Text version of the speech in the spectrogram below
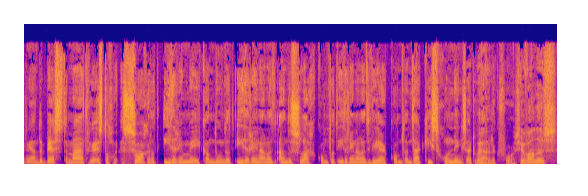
ja, de beste maatregel is toch zorgen dat iedereen mee kan doen. Dat iedereen aan, het, aan de slag komt, dat iedereen aan het werk komt. En daar kiest GroenLinks uitdrukkelijk voor. Sylvanus?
